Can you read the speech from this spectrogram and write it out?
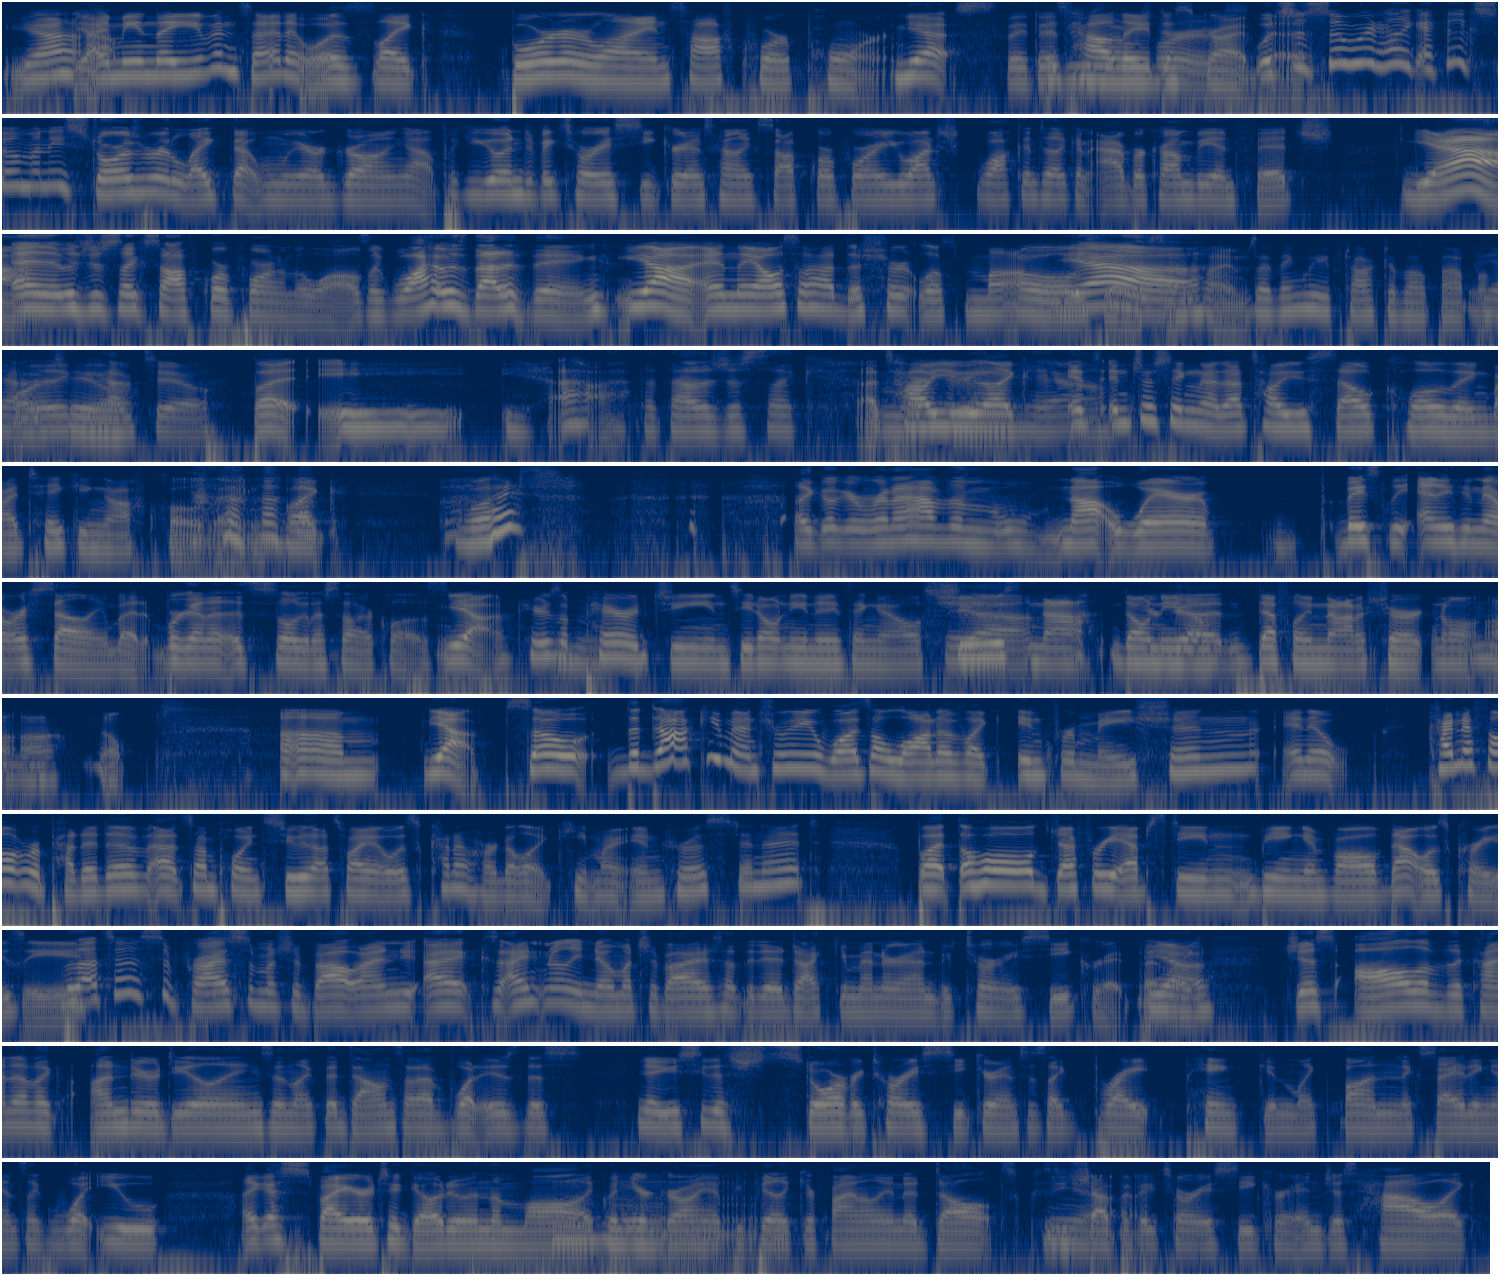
yeah. Yeah. I mean, they even said it was like borderline softcore porn. Yes, they did. Is use how they those words. described Which it. is so weird. How, like I feel like so many stores were like that when we were growing up. Like you go into Victoria's Secret and it's kind of like softcore porn. You watch walk into like an Abercrombie and Fitch, Yeah. and it was just like softcore porn on the walls. Like why was that a thing? yeah, and they also had the shirtless models. Yeah. sometimes I think we've talked about that yeah, before I think too. we have too. But yeah, That that was just like That's how you like. yeah. It's interesting that that's how you sell clothing by taking off clothing. like, what? like okay, we're gonna have them not wear basically anything that we're selling, but we're gonna it's still gonna sell our clothes. Yeah, here's Mhm. a pair of jeans. You don't need anything else. Shoes, Yeah. nah, don't You're need them. Definitely not a shirt. No, Mhm. uh, uh nope. Um, yeah. So the documentary was a lot of like information and it kind of felt repetitive at some points too. That's why it was kind of hard to like keep my interest in it. But the whole Jeffrey Epstein being involved, that was crazy. But that's what I was surprised so much about. I knew, I because I didn't really know much about it. I just thought they did a documentary on Victoria's Secret. But yeah. like just all of the kind of like under dealings and like the downside of what is this. You know, you see this store Victoria's Secret, and it's just like bright pink and like fun and exciting, and it's like what you like aspire to go to in the mall. Like when you're growing up, you feel mm-hmm. like you're finally an adult because you shop at Victoria's Secret, and just how like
